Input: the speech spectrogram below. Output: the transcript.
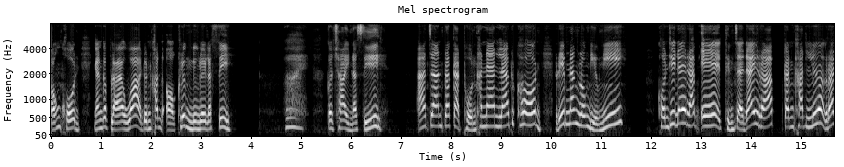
12 คน งั้นก็แปลว่าโดนคัดออกครึ่งหนึ่งเลยละสิ เฮ้ย ก็ใช่นะสิ อาจารย์ประกาศผลคะแนนแล้วทุกคน รีบนั่งลงเดี๋ยวนี้ คนที่ได้รับ A ถึงจะได้รับการคัดเลือกระ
